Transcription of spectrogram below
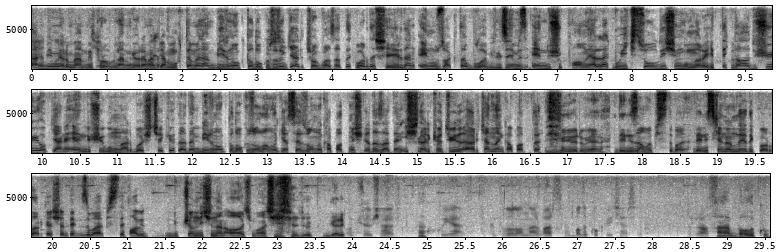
Yani bilmiyorum ben bir Şey- problem göremedim. Ya muhtemelen 1.9'luk yer çok vasatlı. Bu arada şehirden en uzakta bulabileceğimiz en düşük puanlı yerler bu ikisi olduğu için bunlara gittik. Daha düşüğü yok yani en düşüğü bunlar başı çekiyor. Zaten 1.9 olanlık ya sezonu kapatmış ya da zaten işler kötüydü erkenden kapattı. Bilmiyorum yani. Deniz ama pisti bayağı. Deniz kenarındaydık bu arada arkadaşlar. Denizi bayağı pisti. Abi dükkanın içinden ağaç maaç geçiyor çok garip. Bak şöyle bir şey var. Kokuya sıkıntılı olanlar varsa balık kokuyor içerisi. Rahatsız Ha balık kok-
